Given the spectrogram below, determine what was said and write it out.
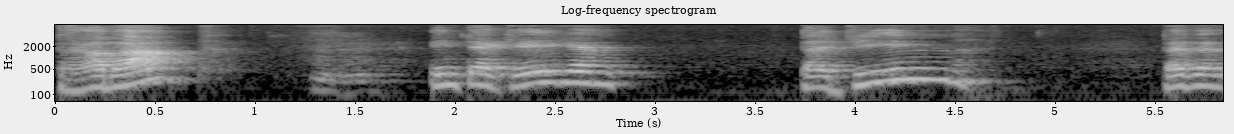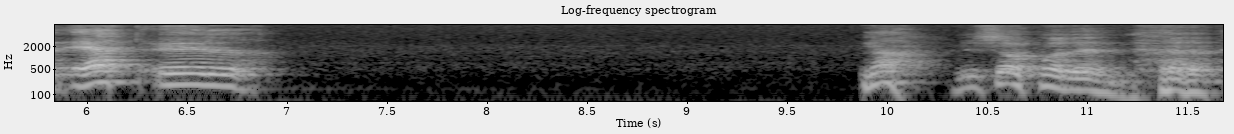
Trabant in der Gegend bei Wien, bei den Erdöl, na, wie sagt man denn,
